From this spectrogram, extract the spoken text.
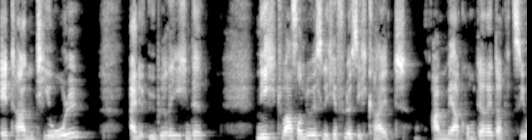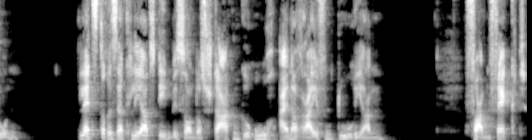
Ethantiol, eine übelriechende, nicht wasserlösliche Flüssigkeit. Anmerkung der Redaktion. Letzteres erklärt den besonders starken Geruch einer reifen Durian. Fun Fact.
